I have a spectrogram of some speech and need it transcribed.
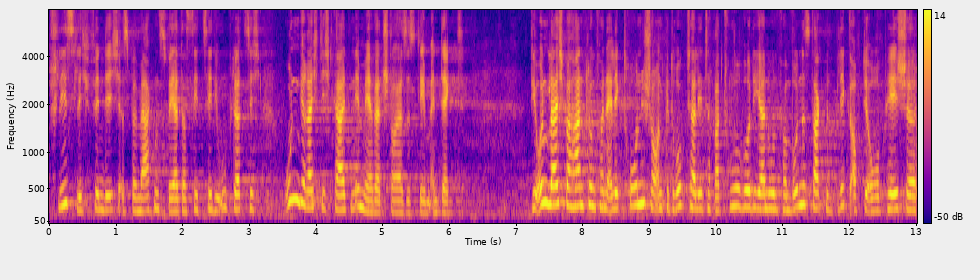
schließlich finde ich es bemerkenswert, dass die CDU plötzlich Ungerechtigkeiten im Mehrwertsteuersystem entdeckt. Die Ungleichbehandlung von elektronischer und gedruckter Literatur wurde ja nun vom Bundestag mit Blick auf die europäische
